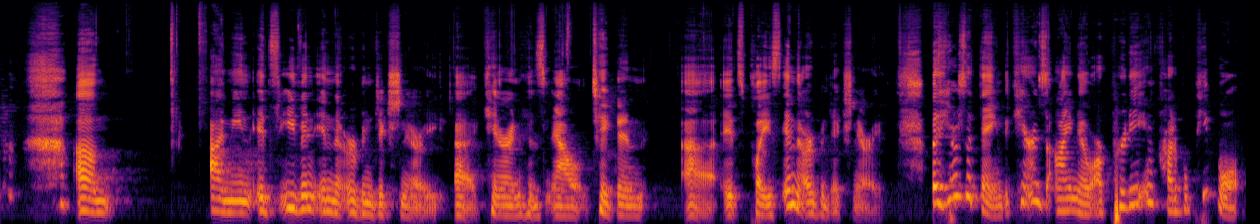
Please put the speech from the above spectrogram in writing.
um, I mean, it's even in the Urban Dictionary. Uh, Karen has now taken uh, its place in the Urban Dictionary. But here's the thing the Karens I know are pretty incredible people.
